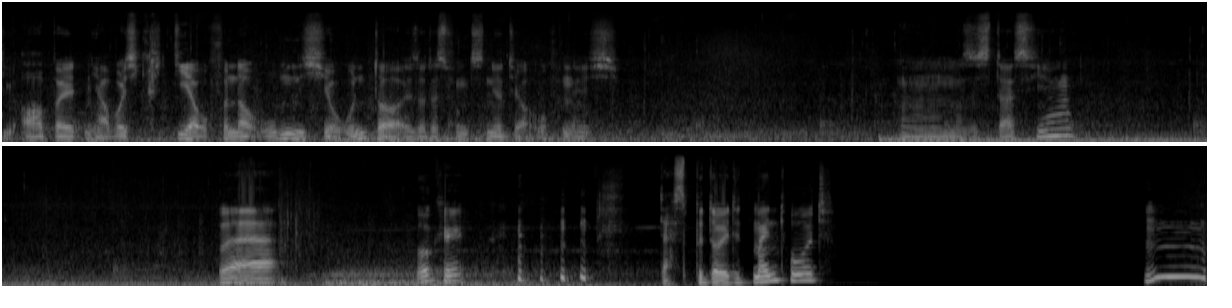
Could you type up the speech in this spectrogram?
Die arbeiten hier, aber ich kriege die ja auch von da oben nicht hier runter. Also das funktioniert ja auch nicht. Ist das hier? Uah. Okay. das bedeutet mein Tod. Hm.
